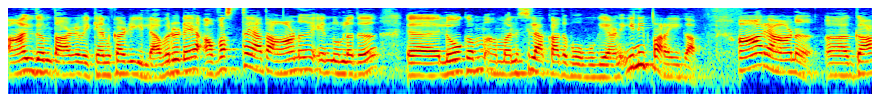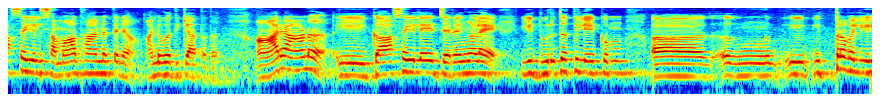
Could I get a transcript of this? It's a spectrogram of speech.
ആയുധം താഴെ വയ്ക്കാൻ കഴിയില്ല. അവരുടെ അവസ്ഥ അതാണ് എന്നുള്ളത് ലോകം മനസ്സിലാക്കാതെ പോകുകയാണ്. ഇനി പറയുക ആരാണ് ഗാസയിൽ സമാധാനത്തിന് അനുവദിക്കാത്തത്? ആരാണ് ഈ ഗാസയിലെ ജനങ്ങളെ ഈ ദുരിതത്തിലേക്കും ഇത്ര വലിയ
